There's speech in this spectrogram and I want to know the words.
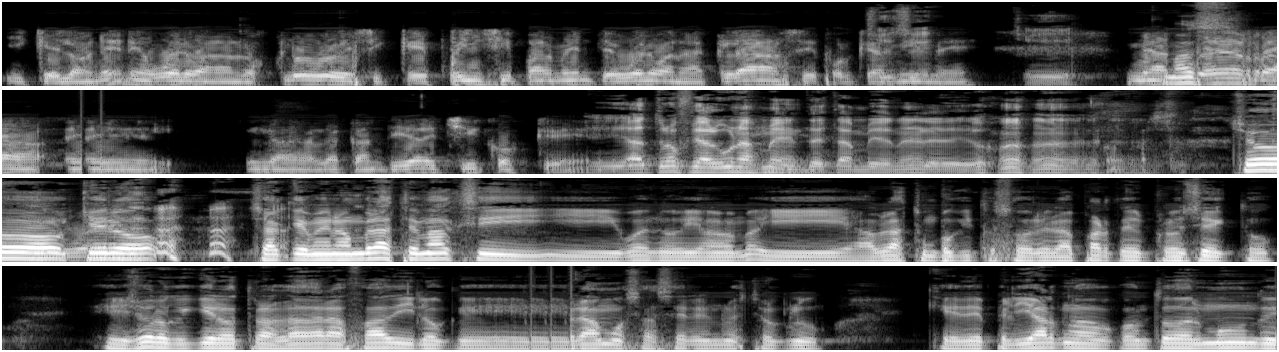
y que los nenes vuelvan a los clubes y que principalmente vuelvan a clase porque a mí sí. me, sí. me Más- aterra eh, la, la cantidad de chicos que Y atrofia algunas mentes también, ¿eh? Le digo. Yo bueno. quiero, ya que me nombraste Maxi y bueno, y, y hablaste un poquito sobre la parte del proyecto, eh, yo lo que quiero trasladar a Fadi lo que logramos hacer en nuestro club, que de pelearnos con todo el mundo y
